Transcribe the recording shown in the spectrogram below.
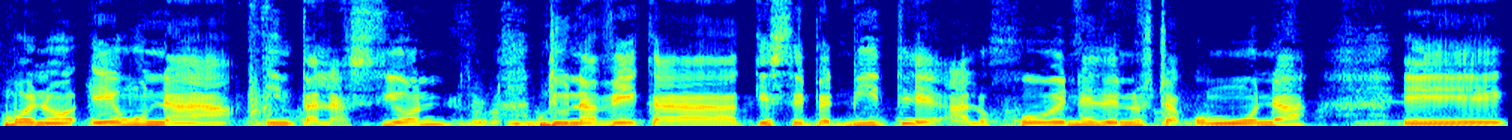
Bueno, es una instalación de una beca que se permite a los jóvenes de nuestra comuna eh,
